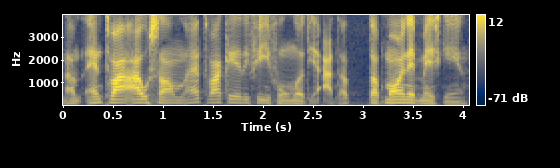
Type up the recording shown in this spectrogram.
dan, en twee afstand, hè, twee keer die 400. Ja, dat, dat mooi net misgaan.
